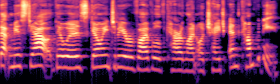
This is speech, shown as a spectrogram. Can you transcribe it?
that missed out. There was going to be a revival of Caroline or Change and Company.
